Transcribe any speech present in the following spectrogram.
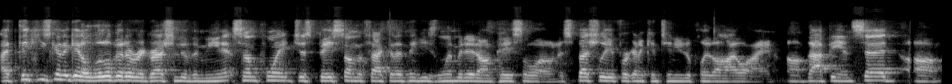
I think he's going to get a little bit of regression to the mean at some point, just based on the fact that I think he's limited on pace alone, especially if we're going to continue to play the high line. Um, that being said, um,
